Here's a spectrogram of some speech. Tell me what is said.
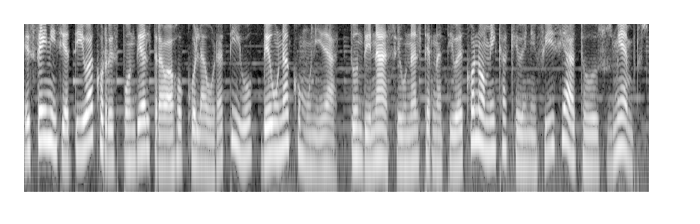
Esta iniciativa corresponde al trabajo colaborativo de una comunidad, donde nace una alternativa económica que beneficia a todos sus miembros.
